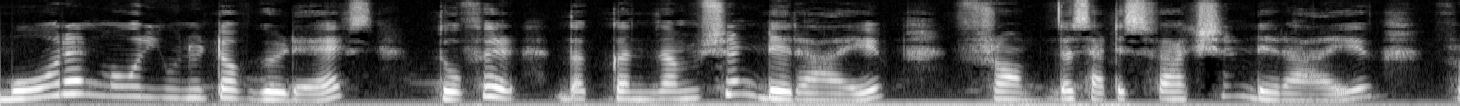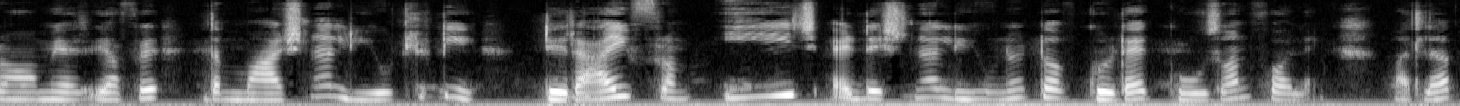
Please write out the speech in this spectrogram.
more and more unit of good x तो फिर the consumption derive from the satisfaction derive from या फिर the marginal utility derive from each additional unit of good egg goes on following मतलब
